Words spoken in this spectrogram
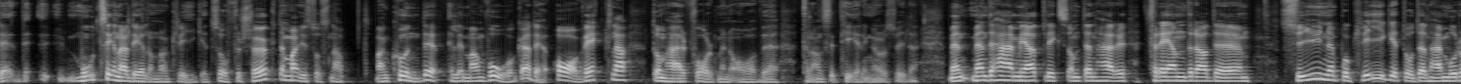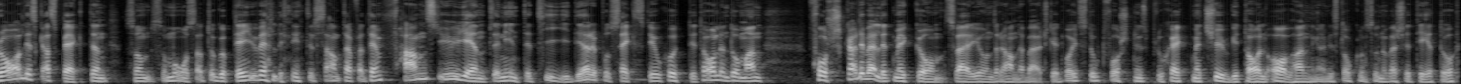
det, det, mot senare delen av kriget så försökte man ju så snabbt man kunde, eller man vågade, avveckla de här formerna av eh, transiteringar och så vidare. Men, men det här med att liksom den här förändrade synen på kriget och den här moraliska aspekten som, som Åsa tog upp, det är ju väldigt intressant därför att den fanns ju egentligen inte tidigare på 60 och 70-talen då man forskade väldigt mycket om Sverige under andra världskriget. Det var ett stort forskningsprojekt med ett 20-tal avhandlingar vid Stockholms universitet. Och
